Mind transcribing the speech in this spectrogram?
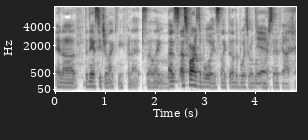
and uh the dance teacher liked me for that so like as, as far as the boys like the other boys were a little Yeah, more stiff gotcha.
